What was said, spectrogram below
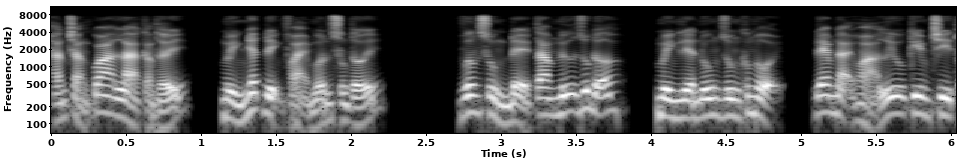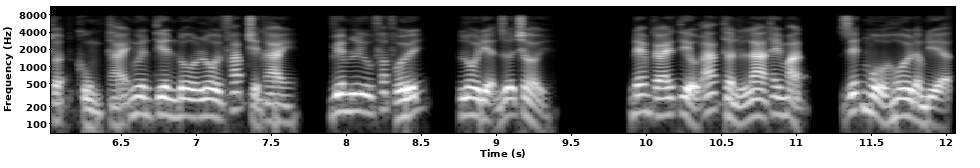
hắn chẳng qua là cảm thấy, mình nhất định phải muốn xuống tới vương sùng để tam nữ giúp đỡ, mình liền ung dung không đội đem đại hỏa lưu kim chi thuật cùng thái nguyên tiên đô lôi pháp triển khai, viêm lưu pháp phối, lôi điện giữa trời. Đem cái tiểu ác thần la thay mặt, giết mồ hôi đầm địa,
